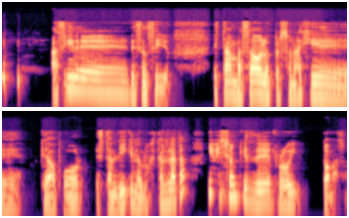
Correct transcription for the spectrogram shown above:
Así de, sencillo. Estaban basados en los personajes creados por Stan Lee, que es la bruja escarlata, y visión, que es de Roy Thomas.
